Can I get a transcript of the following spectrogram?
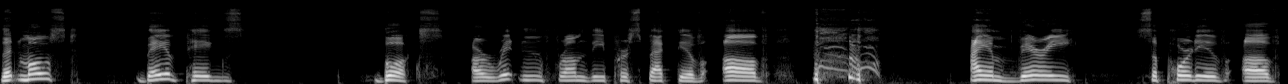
that most Bay of Pigs books are written from the perspective of I am very supportive of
